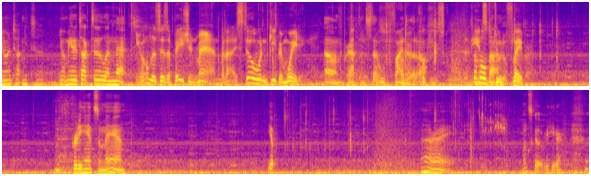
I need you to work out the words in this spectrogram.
You want to talk me to? You want me to talk to Lynette? Jonas is a patient man, but I still wouldn't keep him waiting. Oh, and the crafting There's stuff. no finer do that off. cooking school than So the hold on. Institute of Flavor. Pretty handsome man. Yep. Alright. Let's go over here.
